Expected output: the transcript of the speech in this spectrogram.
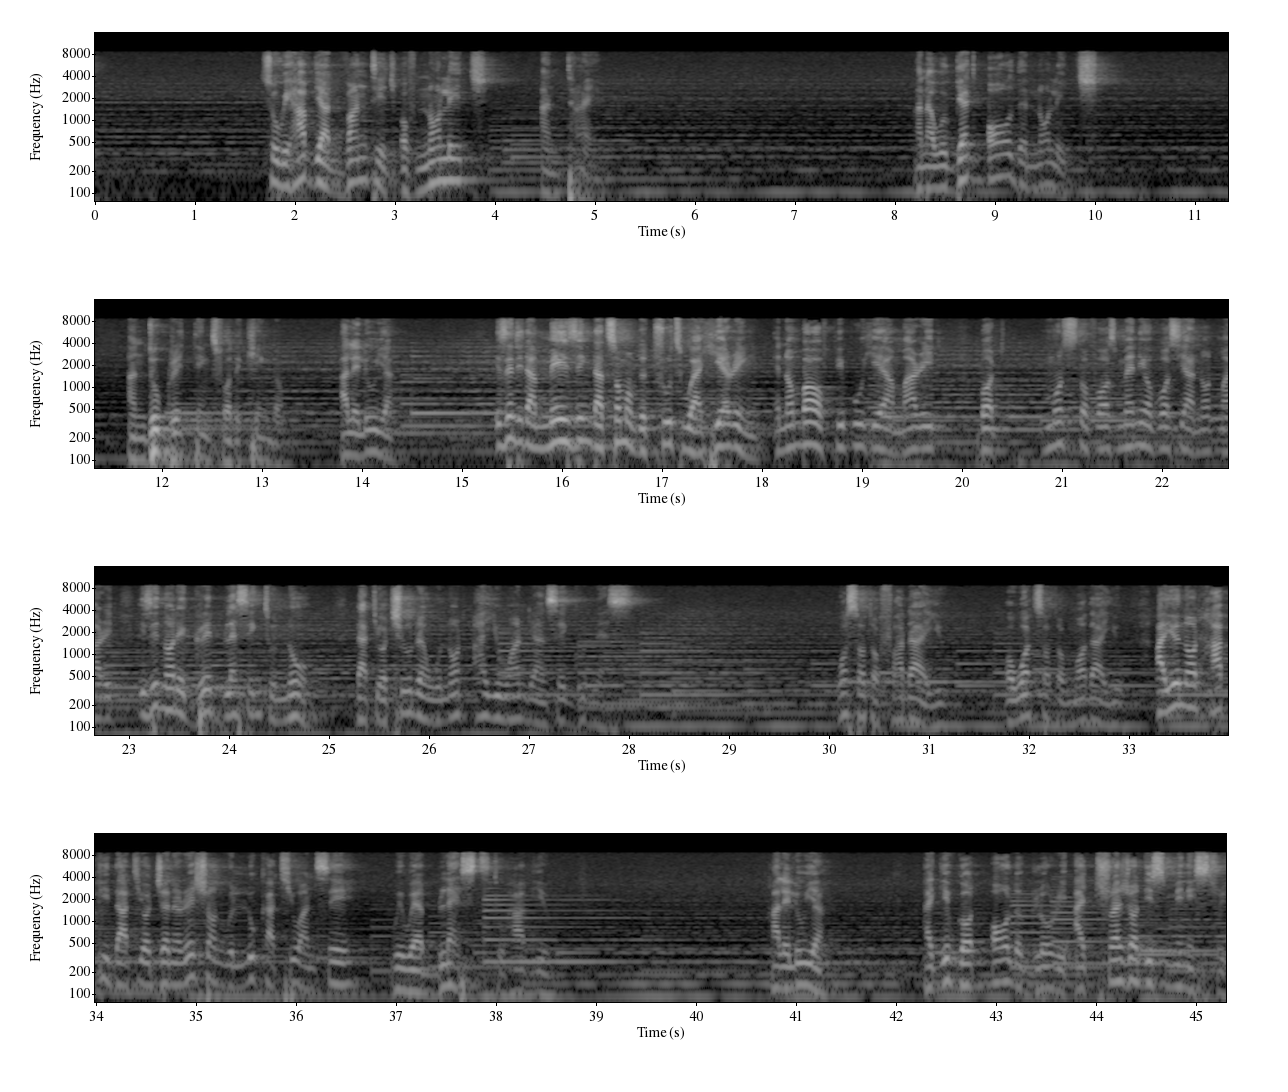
So we have the advantage of knowledge and time and I will get all the knowledge and do great things for the kingdom hallelujah Isn't it amazing that some of the truths we are hearing, a number of people here are married, but most of us, many of us here are not married. Is it not a great blessing to know that your children will not eye you one day and say, goodness, what sort of father are you? Or what sort of mother are you? Are you not happy that your generation will look at you and say, we were blessed to have you? Hallelujah. I give God all the glory. I treasure this ministry.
